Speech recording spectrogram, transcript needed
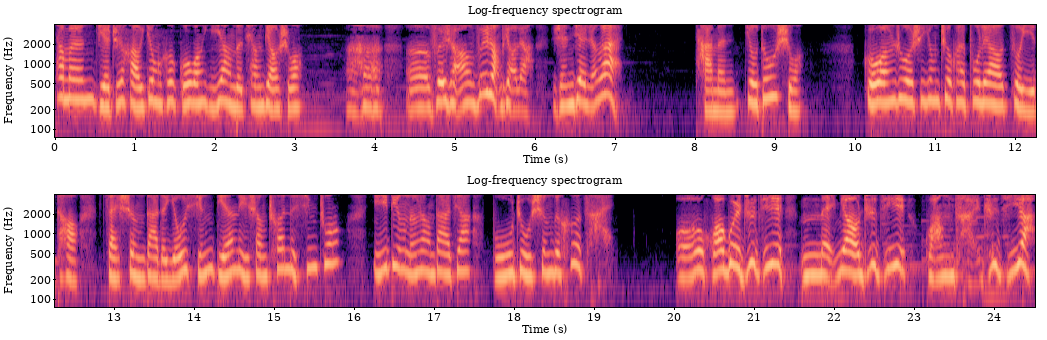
他们也只好用和国王一样的腔调说：“啊，呃，非常非常漂亮，人见人爱。”他们又都说。国王若是用这块布料做一套在盛大的游行典礼上穿的新装，一定能让大家不住声的喝彩。哦，华贵之极，美妙之极，光彩之极啊！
